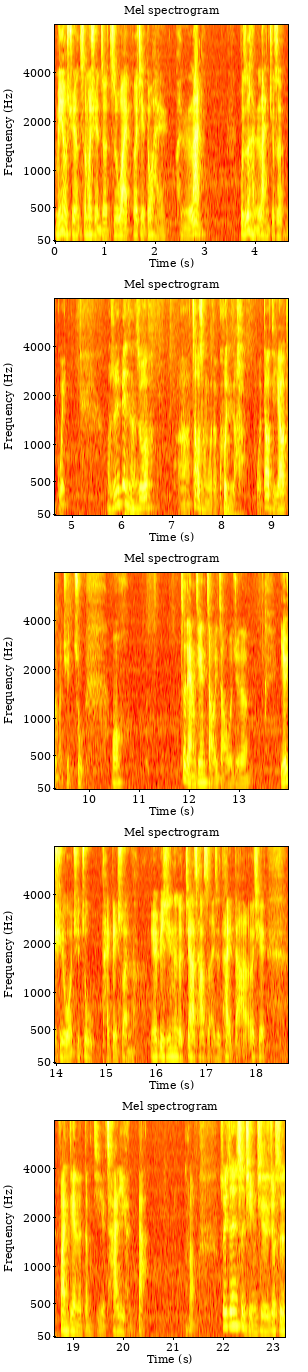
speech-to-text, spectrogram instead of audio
没有选什么选择之外，而且都还很烂，不是很烂就是很贵。哦，所以变成说啊，造成我的困扰，我到底要怎么去住？我这两天找一找，我觉得也许我去住台北算了，因为毕竟那个价差实在是太大了，而且饭店的等级也差异很大。哦，所以这件事情其实就是，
